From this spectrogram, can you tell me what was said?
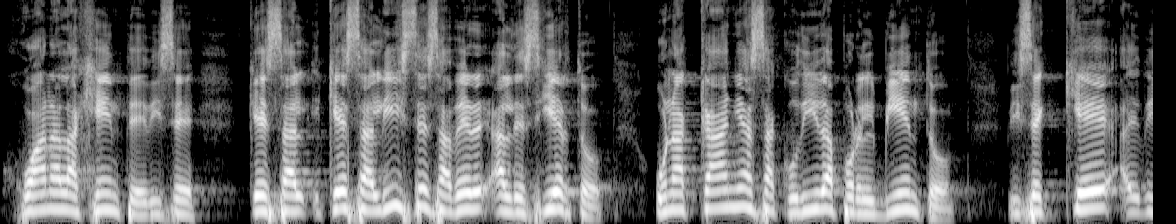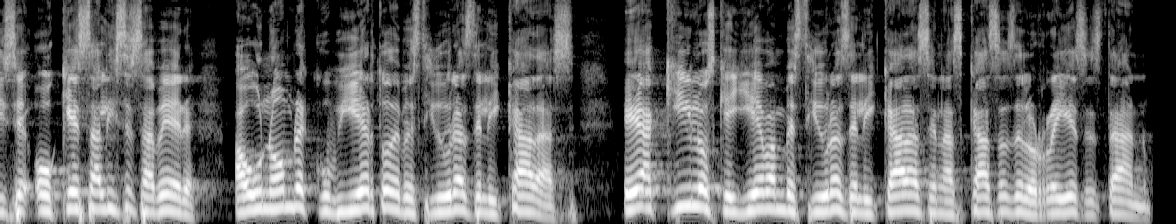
Juan a la gente, dice, que, sal- que saliste a ver al desierto, una caña sacudida por el viento. Dice, que, dice, o que saliste a ver a un hombre cubierto de vestiduras delicadas. He aquí los que llevan vestiduras delicadas en las casas de los reyes están.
